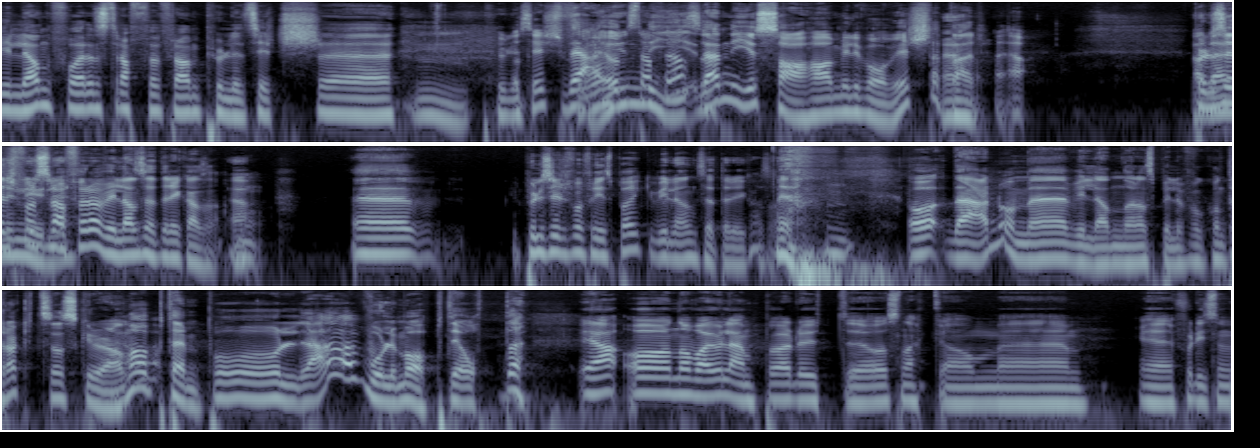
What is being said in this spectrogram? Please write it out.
William får en straffe fra en Pulisic. Uh, Mm. Pulisic det er får jo straffer, nye, altså. det er nye Saha Milivovic, dette Ja. her. Ja. Ja, det Pulisic får straffer, og William setter i kassa. Ja. Eh, Pulisic får frispark, William setter det i kassa. og det er noe med William når han spiller for kontrakt, så skrur han opp tempo ja, volumet opp til åtte. Ja, og nå var jo Lampard ute og snakka om eh, eh, For de som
